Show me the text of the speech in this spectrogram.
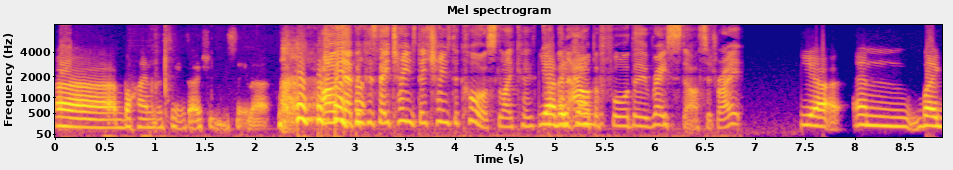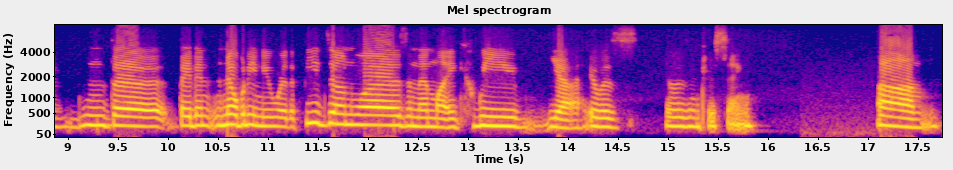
uh, behind the scenes. I shouldn't say that. oh yeah, because they changed they changed the course like a, yeah, an hour before the race started, right? Yeah, and like the they didn't nobody knew where the feed zone was, and then like we yeah, it was it was interesting. Um,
